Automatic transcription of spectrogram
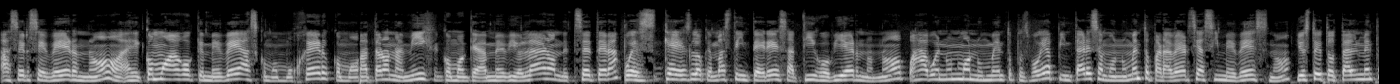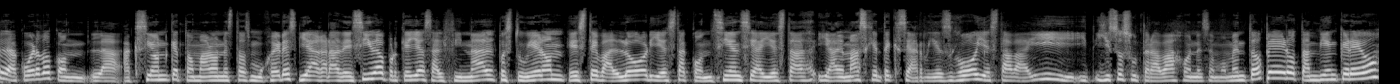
hacerse ver, ¿no? Eh, ¿Cómo hago que me veas como mujer, como mataron a mi hija, como que me violaron, etcétera? Pues, ¿qué es lo que más te interesa a ti, gobierno, no? Ah, bueno, un monumento, pues voy a pintar ese monumento para ver si así me ves, ¿no? Yo estoy totalmente de acuerdo con la acción que tomaron estas mujeres y agradecida porque ellas al final pues tuvieron este valor y esta conciencia y esta y además gente que se arriesgó y estaba ahí y hizo su trabajo en ese momento, pero también creo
